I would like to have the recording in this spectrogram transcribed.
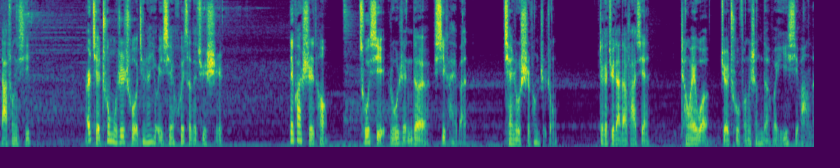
大缝隙，而且触目之处竟然有一些灰色的巨石。那块石头粗细如人的膝盖般，嵌入石缝之中。这个巨大的发现，成为我绝处逢生的唯一希望了。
